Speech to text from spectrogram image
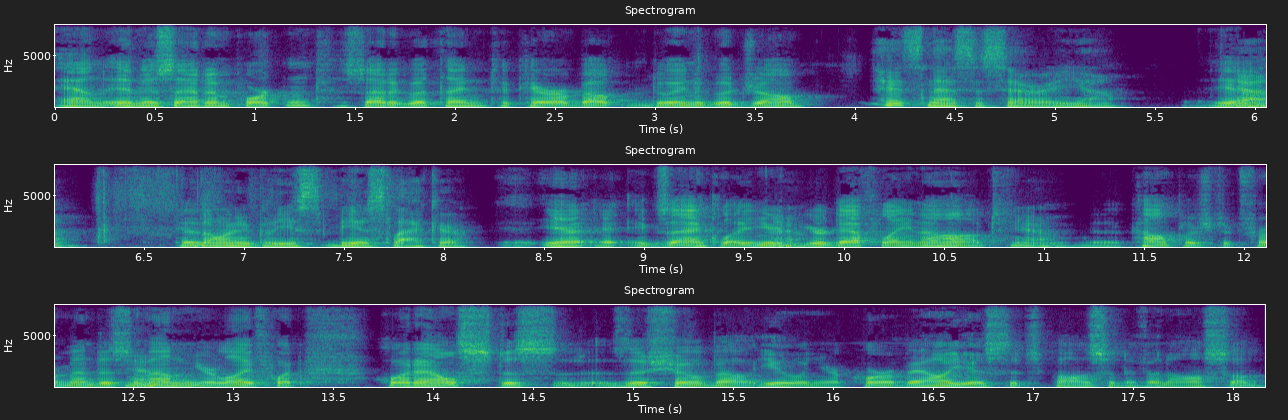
And and is that important? Is that a good thing to care about doing a good job? It's necessary. Yeah. Yeah. Yeah. Don't want to be, be a slacker. Yeah, exactly. And you're, Yeah. you're definitely not. Yeah. You accomplished a tremendous amount in your life. What, what else does, does this show about you and your core values that's positive and awesome?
